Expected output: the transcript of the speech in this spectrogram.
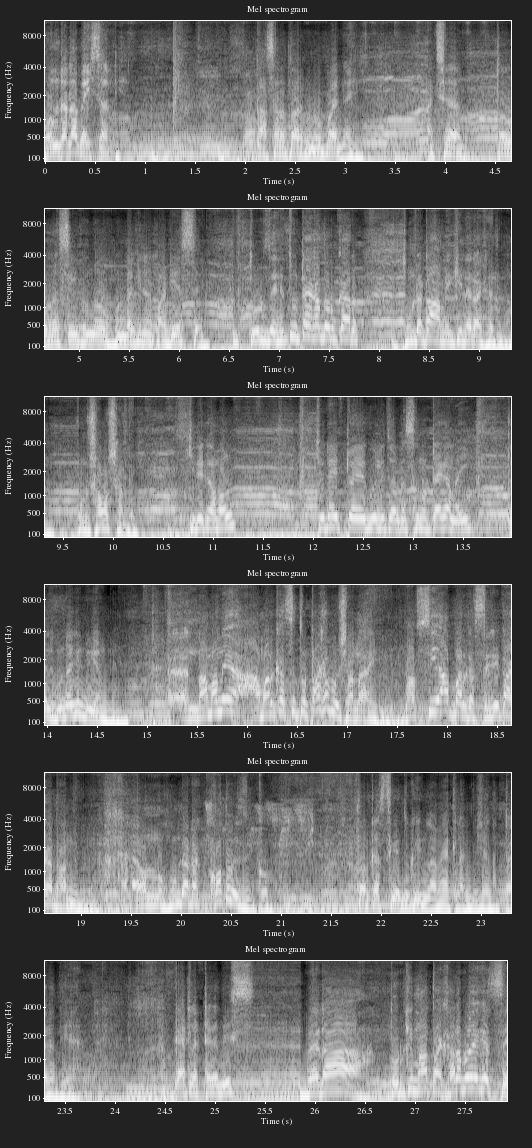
হোন্ডাটা বেচা দি তাছাড়া তো আর কোনো উপায় নাই। আচ্ছা তোর কাছে কোনো হুন্ডা কেনার পার্টি আছে? তোর যেহেতু টাকা দরকার হুন্ডাটা আমি কিনে রাখা দিব। কোনো সমস্যা নেই। কিরে কামাল তুই না একটু আগে বলি তোর কাছে কোনো টাকা নাই? তাহলে হুন্ডা কিনবি কেমনে? না মানে আমার কাছে তো টাকা পয়সা নাই। ভাবছি আব্বার কাছ থেকে টাকা ধার নিব। এখন হুন্ডাটা কত বেশি তোর কাছ থেকে তো কিনলাম এক লাখ বিশ হাজার টাকা দিয়ে। এক লাখ টাকা দিস? বেডা তোর কি মাথা খারাপ হয়ে গেছে?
